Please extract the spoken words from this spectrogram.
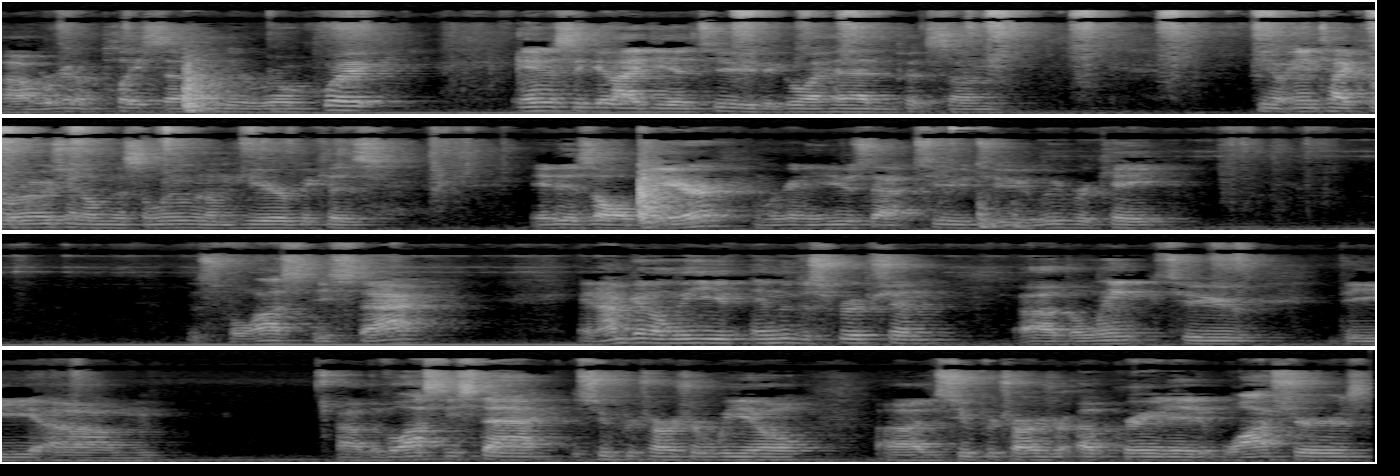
uh, we're gonna place that on there real quick. And it's a good idea too to go ahead and put some, you know, anti-corrosion on this aluminum here because it is all bare. And we're going to use that too to lubricate this velocity stack. And I'm going to leave in the description uh, the link to the, um, uh, the velocity stack, the supercharger wheel, uh, the supercharger upgraded washers.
